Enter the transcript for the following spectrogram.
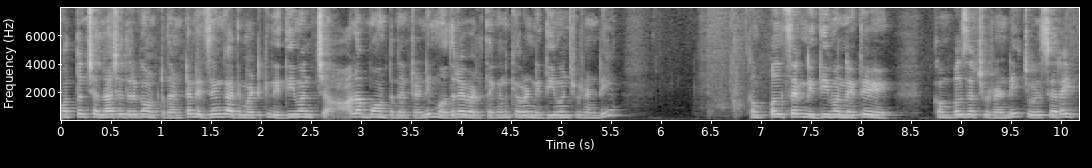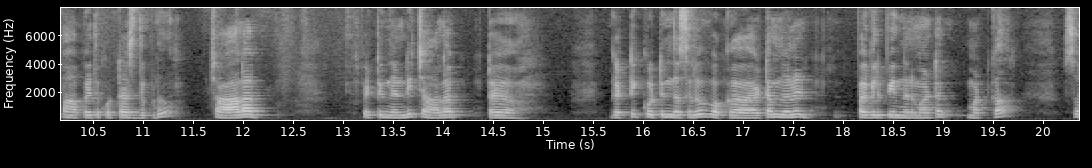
మొత్తం చల్లా చెదురుగా ఉంటుందంట. నిజంగా అది మటుకి నిధివన్ చాలా బాగుంటుందంటండి మధుర వెళ్తే కనుక ఎవరైనా నిధివన్ చూడండి. కంపల్సరీ నిధివన్ అయితే కంపల్సరీ చూడండి. చూసారా? ఈ పాప అయితే కొట్టేస్తుంది ఇప్పుడు. చాలా పెట్టిందండి. చాలా గట్టి కొట్టింది అసలు. ఒక ఐటంలోనే పగిలిపోయిందనమాట మట్క. సో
